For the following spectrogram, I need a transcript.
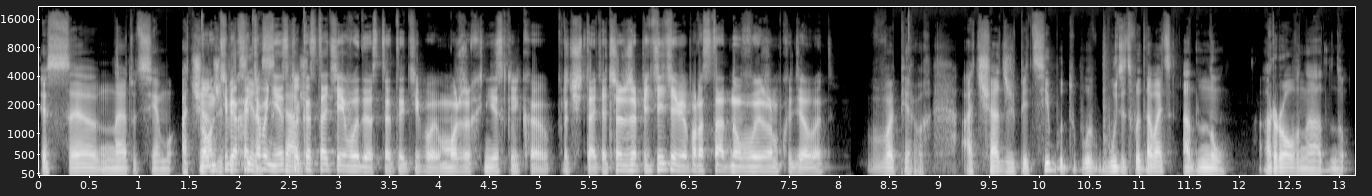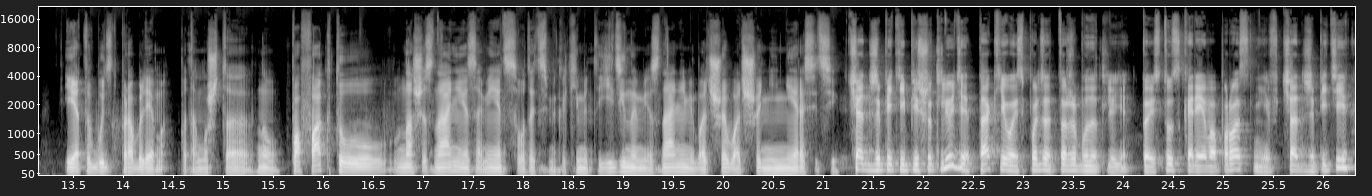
эссе на эту тему. А чат он GPT тебе хотя бы расскажет. несколько статей выдаст, это типа можешь несколько прочитать. А чат GPT тебе просто одну выжимку делает во-первых. А чат GPT будет выдавать одну, ровно одну. И это будет проблема, потому что, ну, по факту наши знания заменятся вот этими какими-то едиными знаниями большой-большой нейросети. Чат GPT пишут люди, так его использовать тоже будут люди. То есть тут скорее вопрос не в чат GPT,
